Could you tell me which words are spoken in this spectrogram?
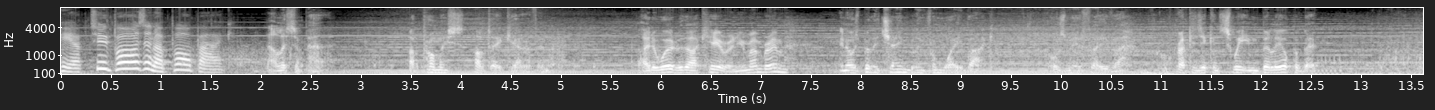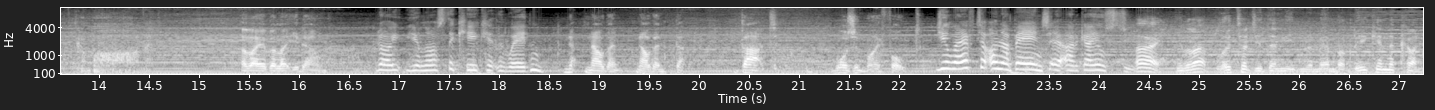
You're a right pair. Two bars and a ball bag. Now listen, Pat. I promise I'll take care of him. I had a word with our Kieran, you remember him? He knows Billy Chamberlain from way back. Owes me a favour. Reckons he can sweeten Billy up a bit. Come on. Have I ever let you down? Right, you lost the cake at the wedding. N- now then, now then, that, that wasn't my fault. You left it on a bench at Argyle Street. Aye, you were that bloated you didn't even remember baking the cunt.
